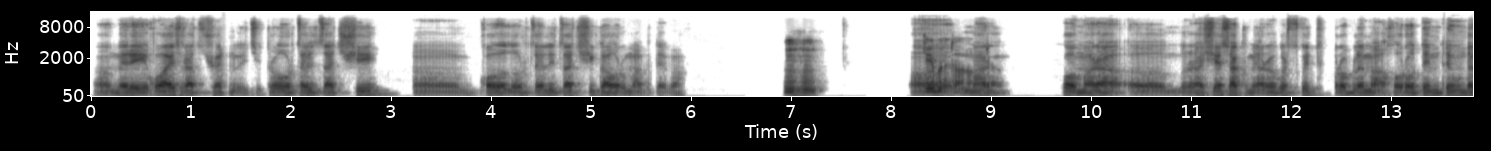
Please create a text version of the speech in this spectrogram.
მე იყო აი ეს რაც ჩვენ ვიცით რომ ორ წელიწადში ყოველ ორ წელიწადში გაორმაგდება. აჰა. კი ბატონო. მაგრამ ხო, მაგრამ რა შესაქმია, როგორც თქვით, პრობლემაა ხო, როდემდე უნდა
